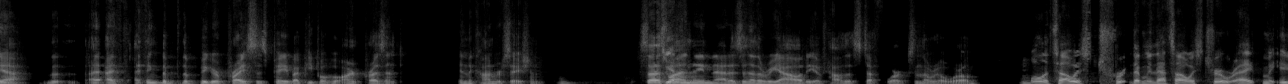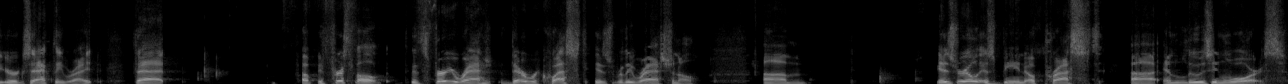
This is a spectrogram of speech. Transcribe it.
yeah, the, I, I- I think the, the bigger price is paid by people who aren't present in the conversation. Mm. So that's just Yeah. want to name that as another reality of how this stuff works in the real world. Well, it's always true. I mean, that's always true, right? I mean, you're exactly right that, uh, first of all, it's very rash. Their request is really rational. Um, Israel is being oppressed uh, and losing wars.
